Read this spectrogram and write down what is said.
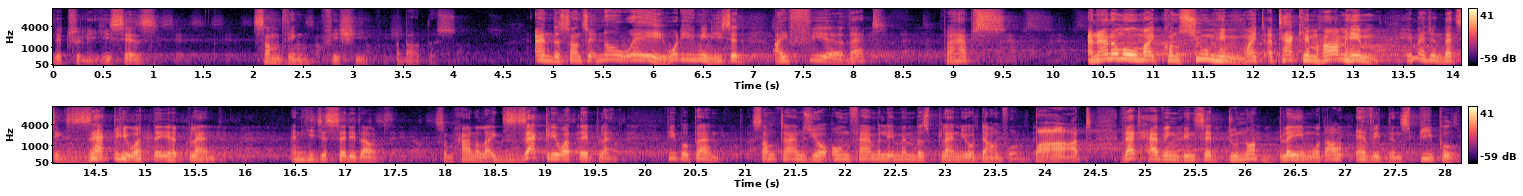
Literally, he says something fishy about this. And the son said, No way, what do you mean? He said, I fear that perhaps an animal might consume him, might attack him, harm him. Imagine that's exactly what they had planned. And he just said it out. Subhanallah, exactly what they planned. People plan. Sometimes your own family members plan your downfall. But that having been said, do not blame without evidence people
